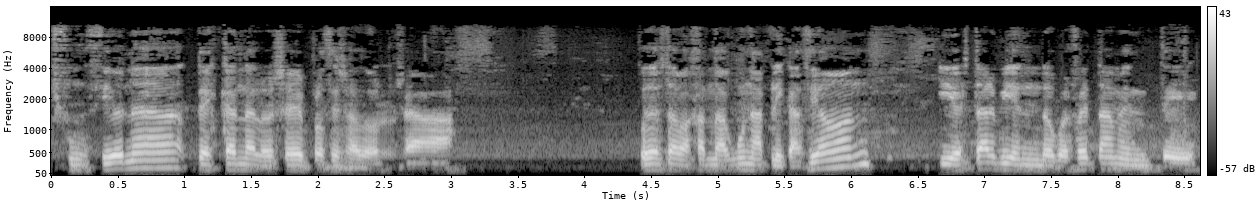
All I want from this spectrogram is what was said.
funciona de escándalo ese procesador. O sea, puedo estar bajando alguna aplicación y estar viendo perfectamente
